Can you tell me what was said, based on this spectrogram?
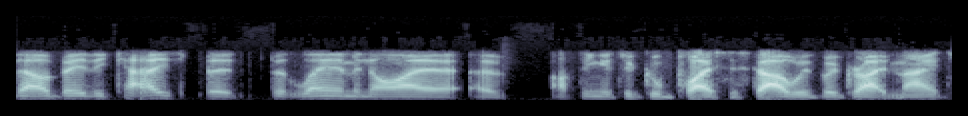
that would be the case, but but Liam and I, are, I think it's a good place to start with. We're great mates.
